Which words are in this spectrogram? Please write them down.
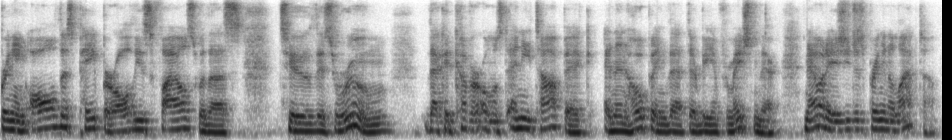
bringing all this paper, all these files with us to this room that could cover almost any topic and then hoping that there'd be information there. Nowadays, you just bring in a laptop.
